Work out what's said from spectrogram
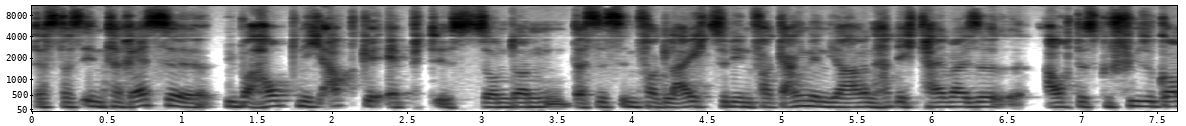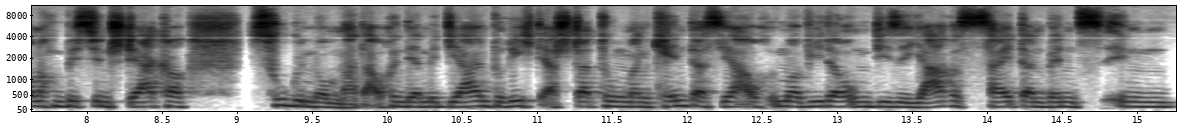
dass das Interesse überhaupt nicht abgeebbt ist, sondern dass es im Vergleich zu den vergangenen Jahren hatte ich teilweise auch das Gefühl sogar noch ein bisschen stärker zugenommen hat. Auch in der medialen Berichterstattung. Man man kennt das ja auch immer wieder um diese Jahreszeit, dann wenn es im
